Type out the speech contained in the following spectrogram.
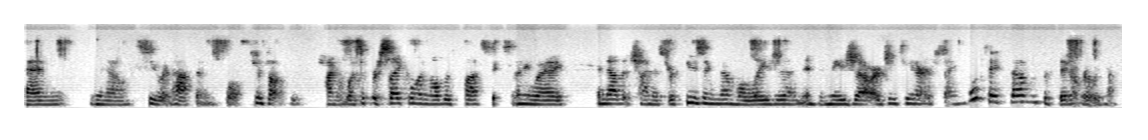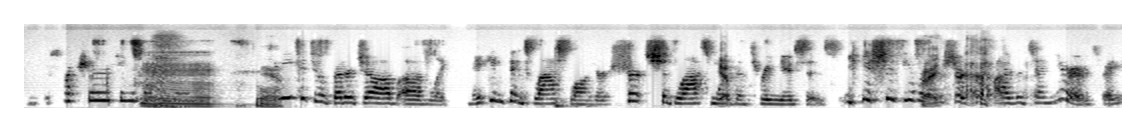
and, you know, see what happens. Well, turns out China wasn't recycling all those plastics anyway. And now that China's refusing them, Malaysia and Indonesia, Argentina are saying, we'll take them, but they don't really have infrastructure to mm, yeah. We need to do a better job of like making things last longer. Shirts should last more yep. than three uses. You should be able right. a shirt for five or 10 years, right?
